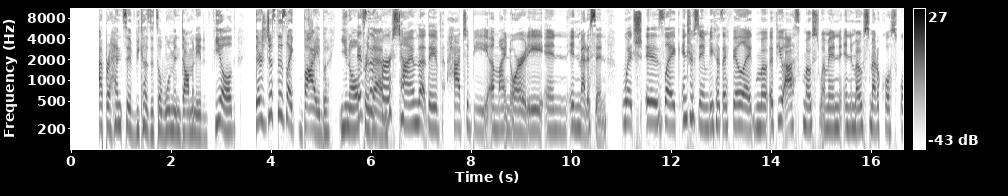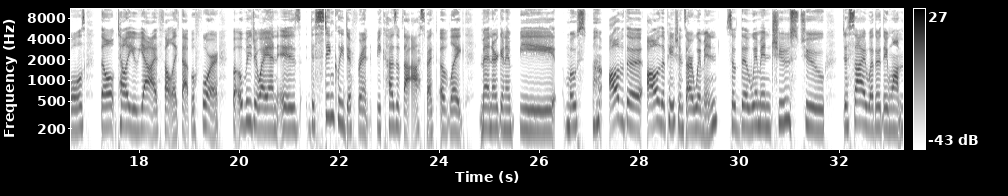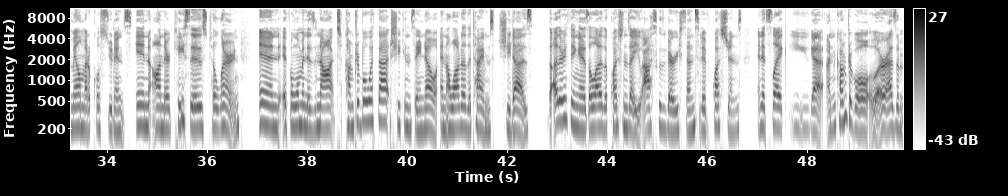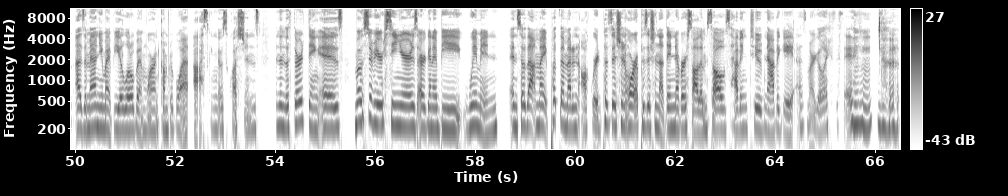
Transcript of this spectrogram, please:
apprehensive because it's a woman dominated field. There's just this like vibe, you know, for them. it's for the them. first time that they've had to be a minority in in medicine which is like interesting because i feel like mo- if you ask most women in most medical schools they'll tell you yeah i've felt like that before but obgyn is distinctly different because of that aspect of like men are going to be most all of the all of the patients are women so the women choose to decide whether they want male medical students in on their cases to learn. And if a woman is not comfortable with that, she can say no. And a lot of the times she does. The other thing is a lot of the questions that you ask is very sensitive questions. And it's like you get uncomfortable or as a, as a man, you might be a little bit more uncomfortable at asking those questions. And then the third thing is most of your seniors are going to be women. And so that might put them at an awkward position or a position that they never saw themselves having to navigate, as Margot likes to say.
